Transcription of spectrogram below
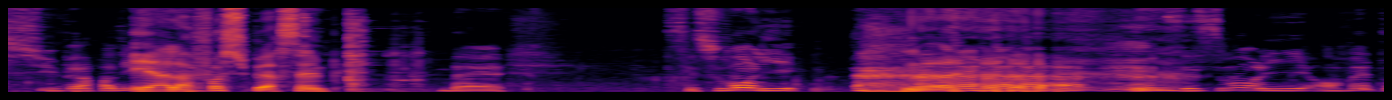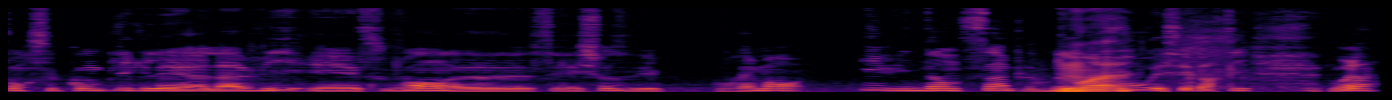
super pratique. et à la fois super simple. Ben, c'est souvent lié. c'est souvent lié. En fait, on se complique les- la vie et souvent, euh, c'est les choses les vraiment évidentes, simples, deux Ouais. coups et c'est parti. Voilà,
